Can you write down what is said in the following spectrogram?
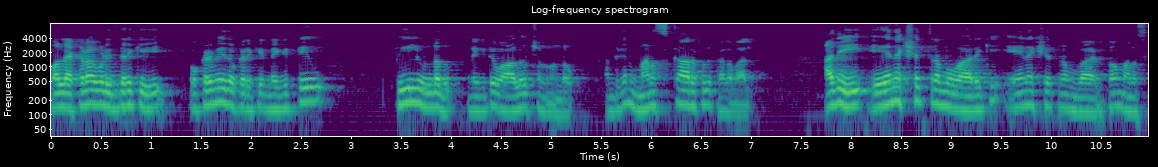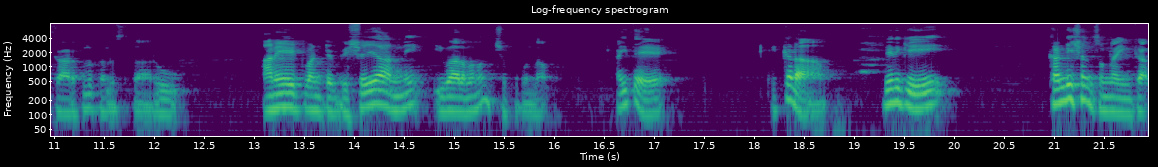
వాళ్ళు ఎక్కడా కూడా ఇద్దరికి ఒకరి మీద ఒకరికి నెగిటివ్ ఫీల్ ఉండదు. నెగిటివ్ ఆలోచనలు ఉండవు. అందుకని మనస్కారకులు కలవాలి. అది ఏ నక్షత్రము వారికి ఏ నక్షత్రం వారితో మనస్కారకులు కలుస్తారు అనేటువంటి విషయాన్ని ఇవాళ మనం చెప్పుకుందాం. అయితే ఇక్కడ దీనికి కండిషన్స్ ఉన్నాయి ఇంకా.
